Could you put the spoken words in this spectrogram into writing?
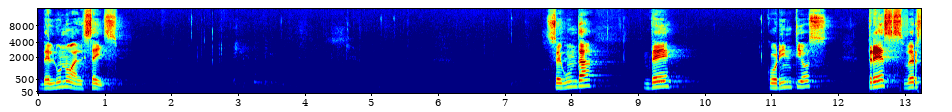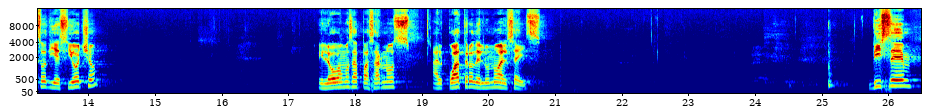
del 1 al 6. Segunda de Corintios 3, verso 18. Y luego vamos a pasarnos al 4 del 1 al 6. Dice,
